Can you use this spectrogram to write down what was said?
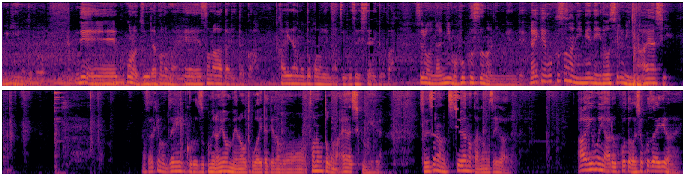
踏切のところ。で、えー、ここの住宅の前、えー、その辺りとか、階段のところで待ち伏せしたりとか、それを何人も複数の人間で、大体複数の人間で移動してる人間は怪しい。さっきも全員黒ずくめの4名の男がいたけども、その男も怪しく見える。そいつらの父親の可能性がある。ああいうふうに歩くことが食材ではない。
